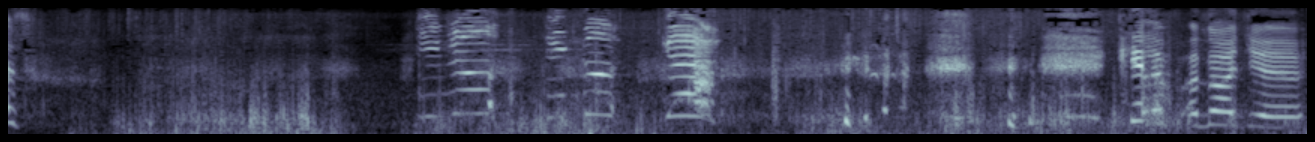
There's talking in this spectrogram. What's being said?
az! Kérlek a nagy uh,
